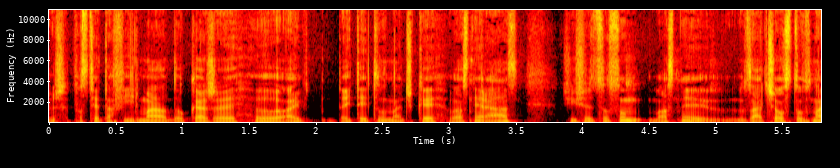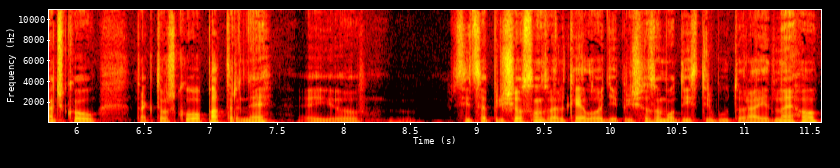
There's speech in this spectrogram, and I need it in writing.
že proste tá firma dokáže uh, aj, aj tejto značke vlastne rásť. Čiže to som vlastne začal s tou značkou tak trošku opatrne. Hej, Sice prišiel som z veľkej lode, prišiel som od distribútora jedného,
